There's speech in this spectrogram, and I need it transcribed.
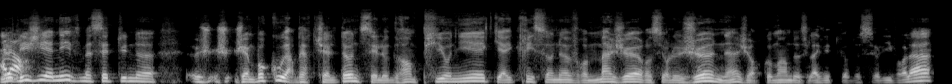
L'hygiénisme, c'est une. J'aime beaucoup Herbert Shelton, c'est le grand pionnier qui a écrit son œuvre majeure sur le jeûne. Hein, je recommande la lecture de ce livre-là.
